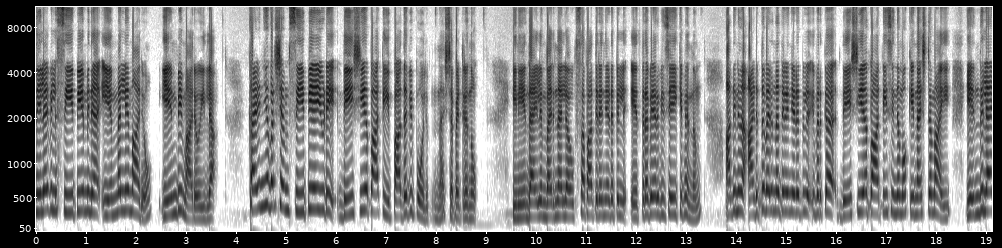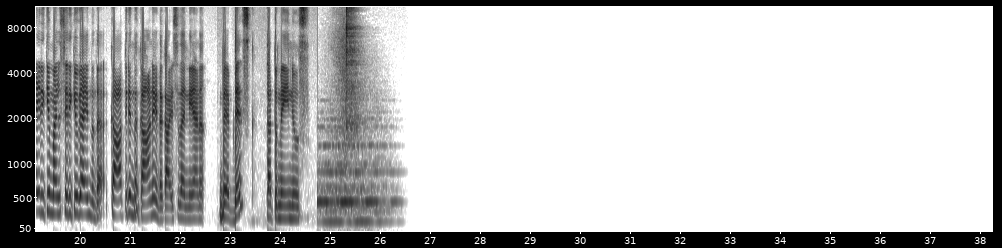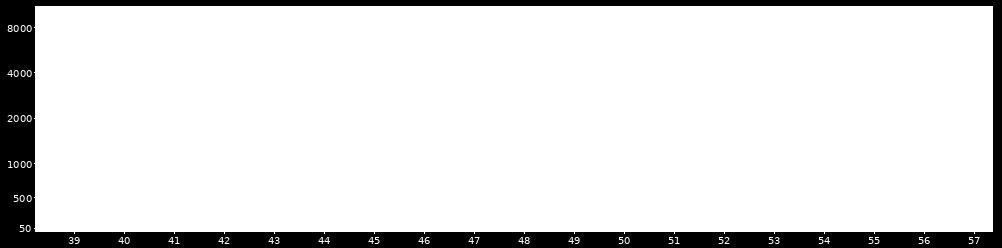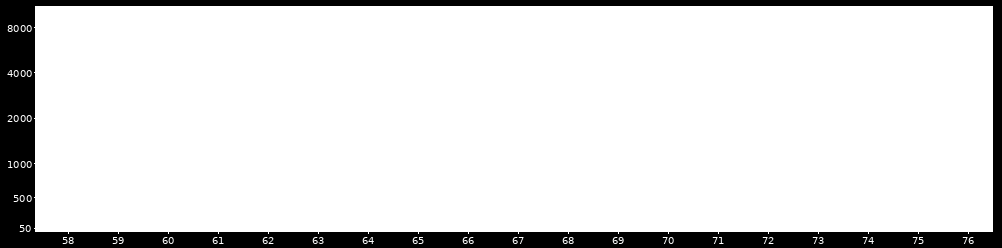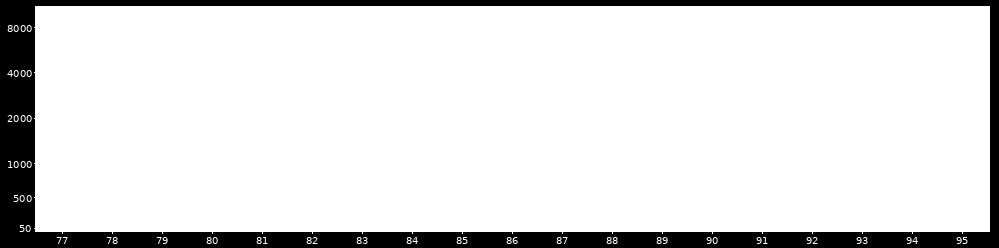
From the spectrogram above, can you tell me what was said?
നിലവിൽ സി പി എമ്മിന് എം എൽ എമാരോ എം പിമാരോ ഇല്ല. കഴിഞ്ഞ വർഷം സി പി ഐയുടെ ദേശീയ പാർട്ടി പദവി പോലും നഷ്ടപ്പെട്ടിരുന്നു. ഇനി എന്തായാലും വരുന്ന ലോക്സഭാ തിരഞ്ഞെടുപ്പിൽ എത്ര പേർ വിജയിക്കുമെന്നും അതിന് അടുത്ത് വരുന്ന തിരഞ്ഞെടുപ്പിൽ ഇവർക്ക് ദേശീയ പാർട്ടി ചിഹ്നമൊക്കെ നഷ്ടമായി എന്തിലായിരിക്കും മത്സരിക്കുക എന്നത് കാത്തിരുന്ന് കാണേണ്ട കാഴ്ച തന്നെയാണ്. വെബ് ഡെസ്ക് തത്തുമൈ ന്യൂസ്.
